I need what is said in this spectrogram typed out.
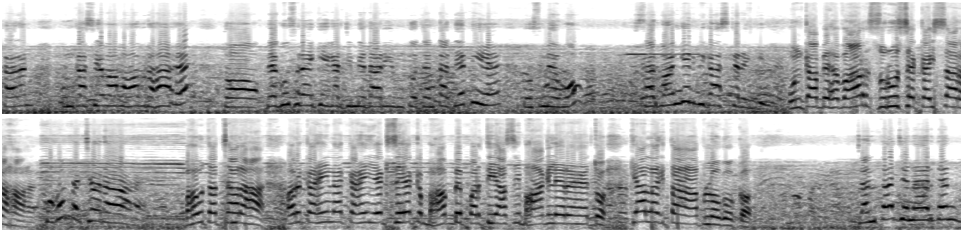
कारण उनका सेवा भाव रहा है। तो बेगूसराय की अगर ज़िम्मेदारी उनको जनता देती है तो उसमें वो सर्वांगीण विकास करेंगे। उनका व्यवहार शुरू से कैसा रहा है? बहुत अच्छा रहा है। बहुत अच्छा रहा। और कहीं ना कहीं एक से एक भव्य प्रत्याशी भाग ले रहे हैं। तो क्या लगता है आप लोगों को? जनता जनार्दन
